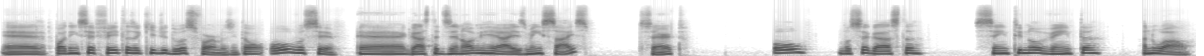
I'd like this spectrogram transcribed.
é, podem ser feitas aqui de duas formas. Então, ou você é, gasta R$19,00 mensais, certo? Ou você gasta 190 anual.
